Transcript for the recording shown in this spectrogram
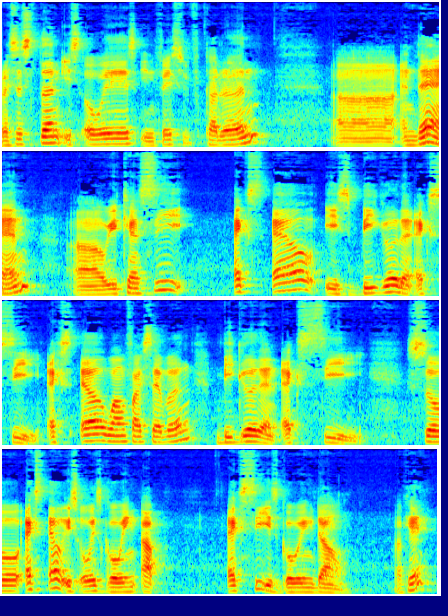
resistance is always in phase with current. Uh, and then uh, we can see XL is bigger than XC XL 157 bigger than XC so XL is always going up. XC is going down. Okay?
